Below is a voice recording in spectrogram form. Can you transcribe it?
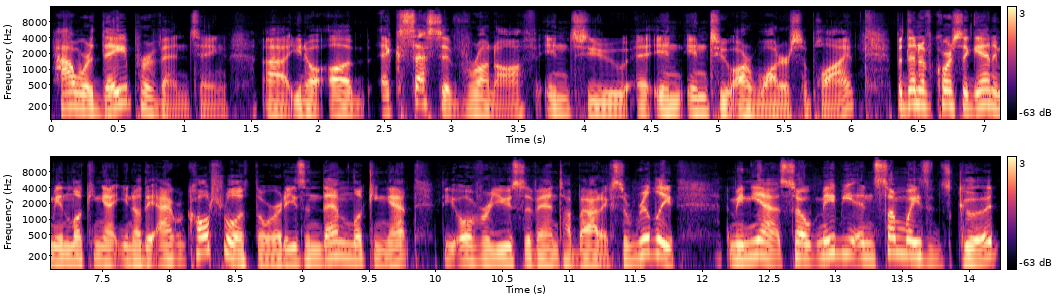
How are they preventing uh, you know uh, excessive runoff into uh, in into our water supply? But then, of course, again, I mean, looking at you know the agricultural authorities and them looking at the overuse of antibiotics. So really, I mean, yeah. So maybe in some ways it's good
